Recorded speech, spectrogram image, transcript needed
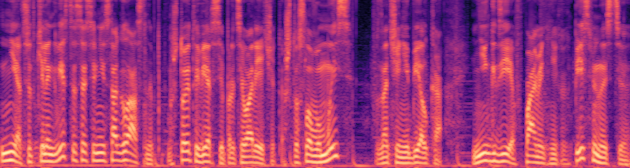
Нет, все-таки лингвисты с этим не согласны. Что этой версии противоречит? Что слово «мысь» в значении «белка» нигде в памятниках письменности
